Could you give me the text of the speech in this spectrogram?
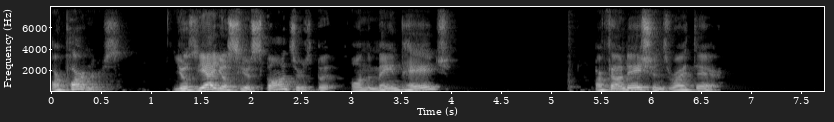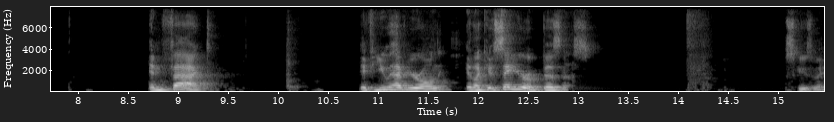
our partners. You'll yeah, you'll see our sponsors, but on the main page, our foundation's right there. In fact, if you have your own, like say you're a business, excuse me,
